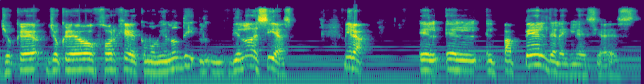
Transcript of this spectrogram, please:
Yo creo, yo creo Jorge, como bien lo, bien lo decías, mira, el, el, el papel de la iglesia es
